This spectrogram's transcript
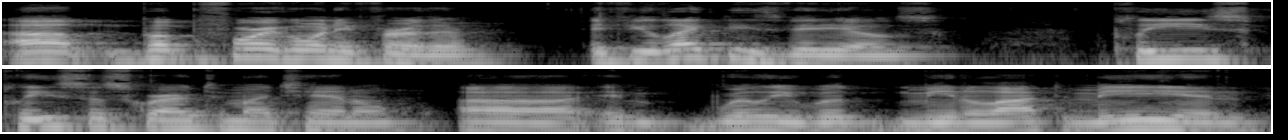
Uh, but before I go any further, if you like these videos, please, please subscribe to my channel. Uh, it really would mean a lot to me. And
